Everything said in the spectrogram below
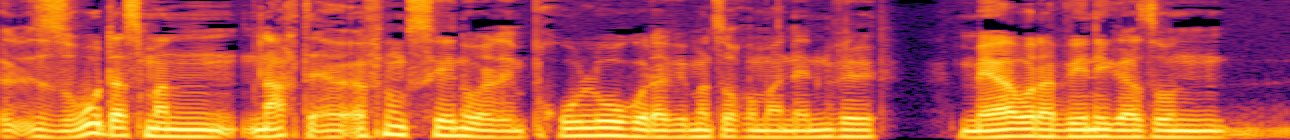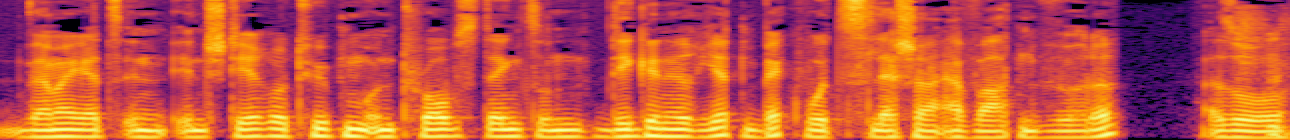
so, dass man nach der Eröffnungsszene oder dem Prolog oder wie man es auch immer nennen will, mehr oder weniger so ein, wenn man jetzt in, in Stereotypen und Tropes denkt, so einen degenerierten Backwoods-Slasher erwarten würde. Also,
